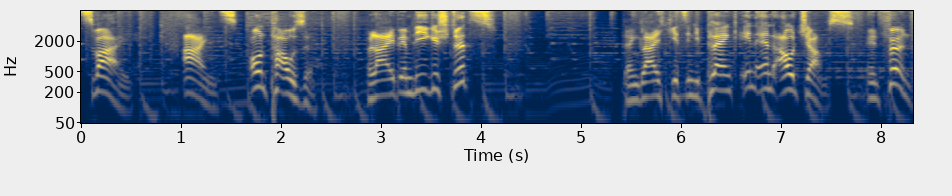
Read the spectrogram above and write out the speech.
2, 1 und Pause. Bleib im Liegestütz. Denn gleich geht's in die Plank In-and-Out Jumps. In 5,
